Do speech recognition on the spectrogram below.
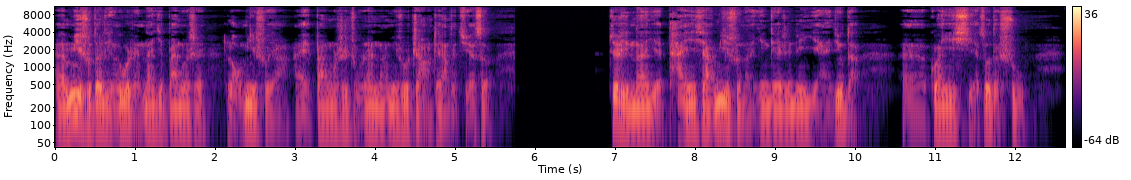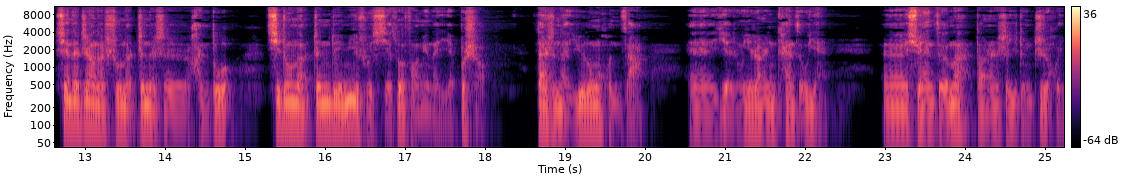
呃，秘书的领路人呢，一般都是老秘书呀，哎，办公室主任呢、秘书长这样的角色。这里呢，也谈一下秘书呢应该认真研究的，呃，关于写作的书。现在这样的书呢，真的是很多。其中呢，针对秘书写作方面的也不少，但是呢，鱼龙混杂，呃，也容易让人看走眼。呃，选择呢，当然是一种智慧。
